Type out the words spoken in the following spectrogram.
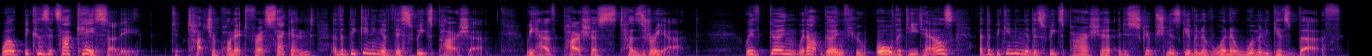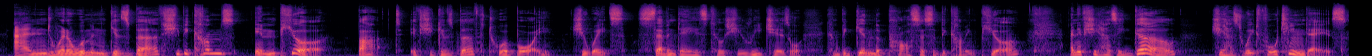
Well, because it's our case study. To touch upon it for a second, at the beginning of this week's parasha, we have Parashas Tazria. With going, without going through all the details, at the beginning of this week's parasha, a description is given of when a woman gives birth. And when a woman gives birth, she becomes impure. But if she gives birth to a boy, she waits seven days till she reaches or can begin the process of becoming pure. And if she has a girl, she has to wait 14 days.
